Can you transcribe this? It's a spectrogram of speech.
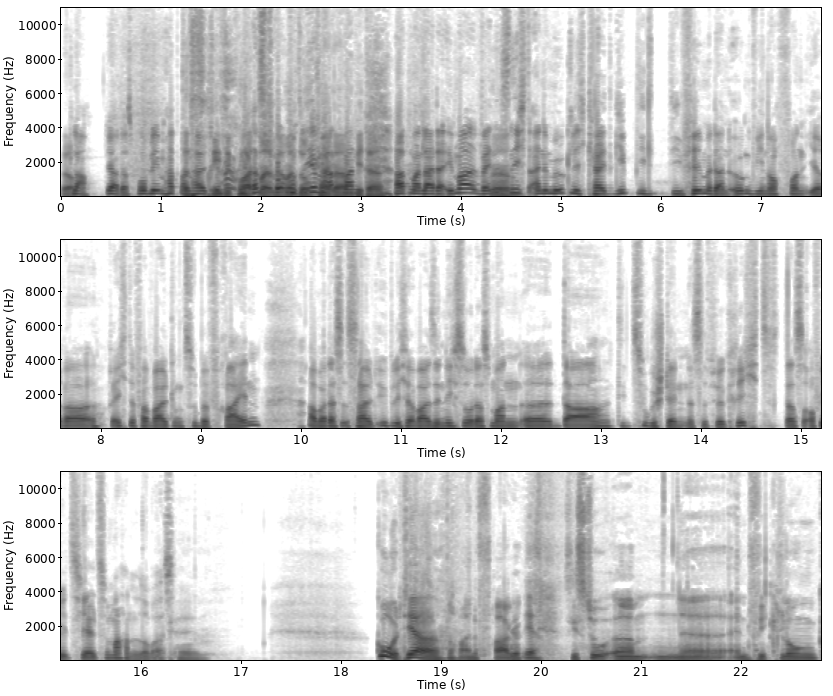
ja. Klar, ja, das Problem hat man das halt. Risiko hat man, wenn man so ein kleiner hat man, hat man leider immer, wenn ja. es nicht eine Möglichkeit gibt, die, die Filme dann irgendwie noch von ihrer Rechteverwaltung zu befreien. Aber das ist halt üblicherweise nicht so, dass man äh, da die Zugeständnisse für kriegt, das offiziell zu machen, sowas. Okay. Gut, ja. Noch eine Frage. Ja. Siehst du ähm, eine Entwicklung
